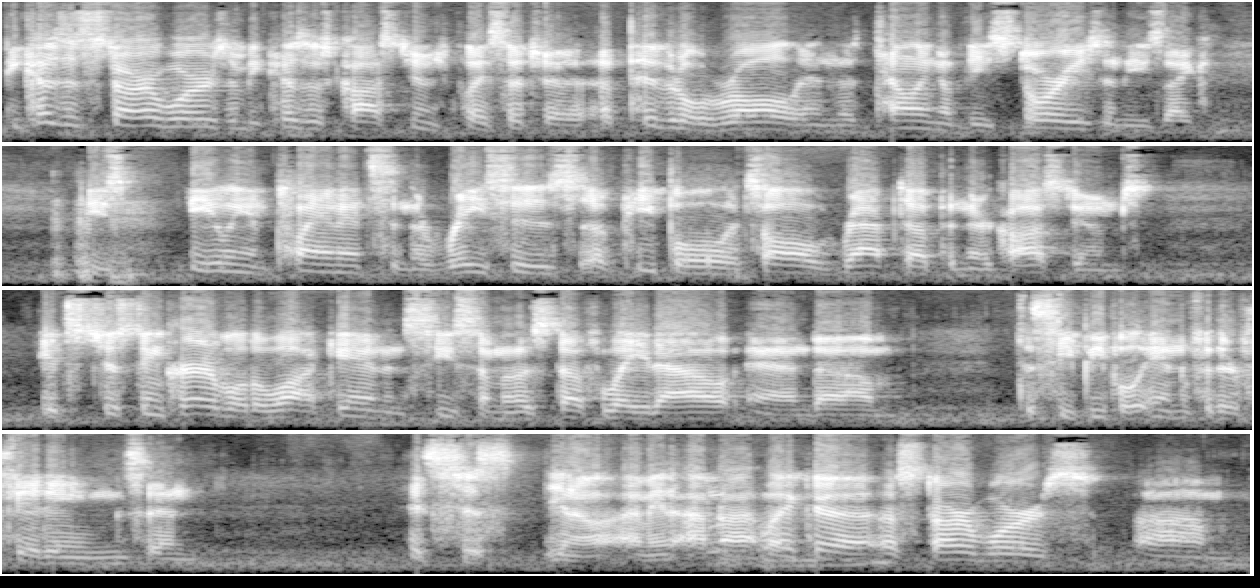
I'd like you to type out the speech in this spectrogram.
because it's star wars and because those costumes play such a, a pivotal role in the telling of these stories and these like these alien planets and the races of people it's all wrapped up in their costumes. It's just incredible to walk in and see some of the stuff laid out and um, to see people in for their fittings. And it's just you know i mean i'm not like a, a star wars um,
